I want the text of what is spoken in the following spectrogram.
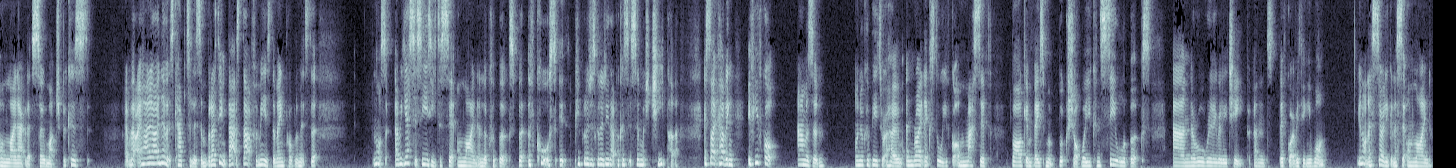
online outlets so much? Because I, I, I know it's capitalism, but I think that's that for me is the main problem. It's that not so, I mean yes it's easy to sit online and look for books but of course it, people are just going to do that because it's so much cheaper. It's like having if you've got Amazon on your computer at home and right next door you've got a massive bargain basement bookshop where you can see all the books and they're all really really cheap and they've got everything you want. You're not necessarily going to sit online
